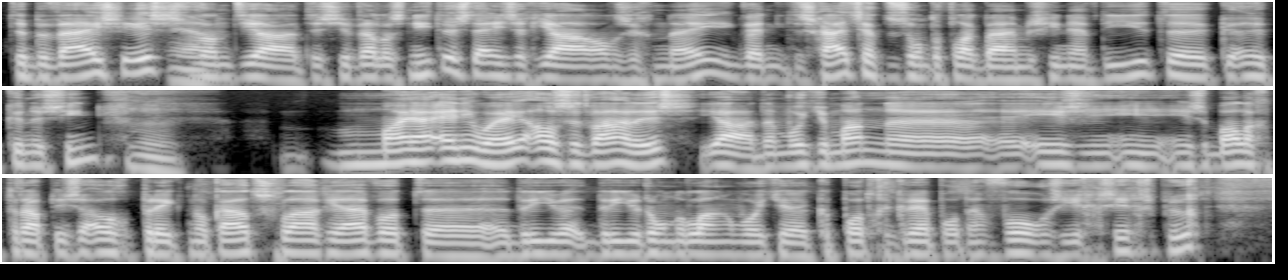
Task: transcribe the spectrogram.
te bewijzen is. Ja. Want ja, het is je wel eens niet. Dus de een zegt ja, de ander zegt nee. Ik weet niet, de scheidsrechter stond er vlakbij. Misschien heeft die het eh, eh, kunnen zien. Hmm. Maar ja, anyway, als het waar is, ja, dan wordt je man eh, eerst in, in, in zijn ballen getrapt, in zijn ogen prikt, knock-out geslagen. Jij wordt drie, drie ronden lang wordt je kapot gegreppeld en vervolgens in je gezicht gespuugd.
